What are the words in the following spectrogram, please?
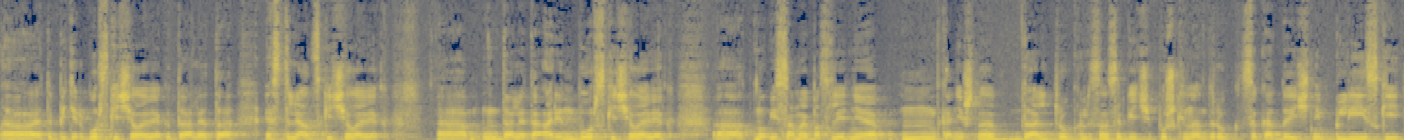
это петербургский человек, далее это эстлянский человек, Э, далее, это Оренбургский человек. Э, ну и самое последнее, конечно, Даль, друг Александра Сергеевича Пушкина, друг закадычный, близкий,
